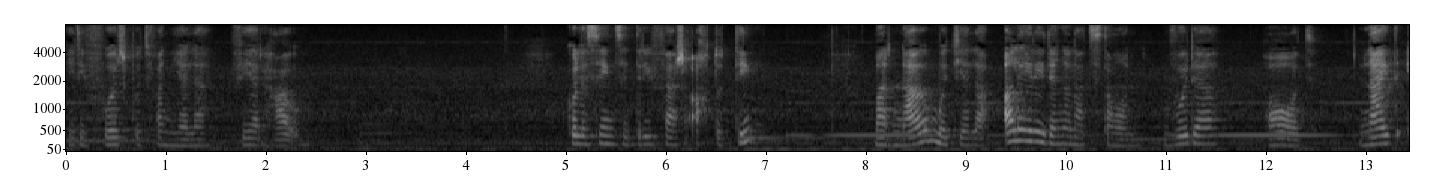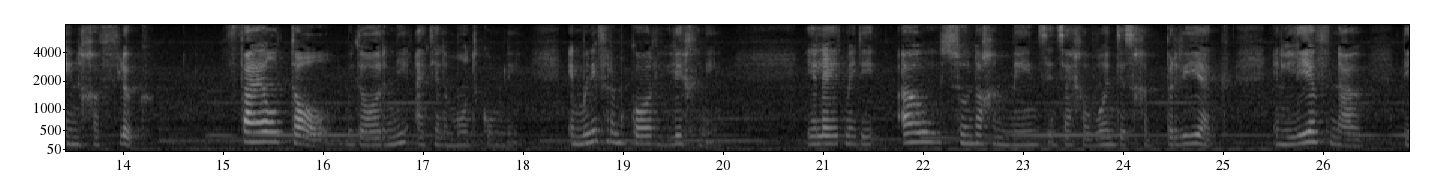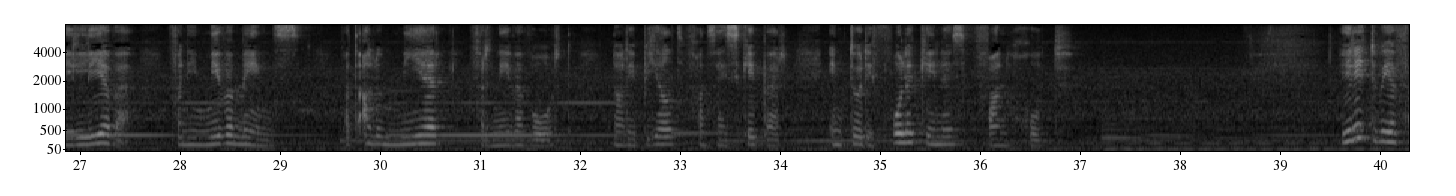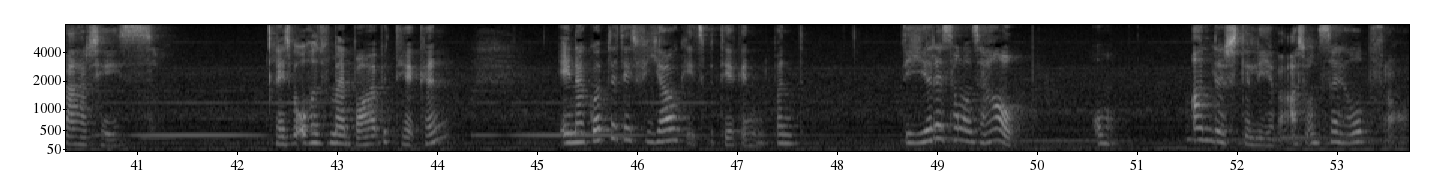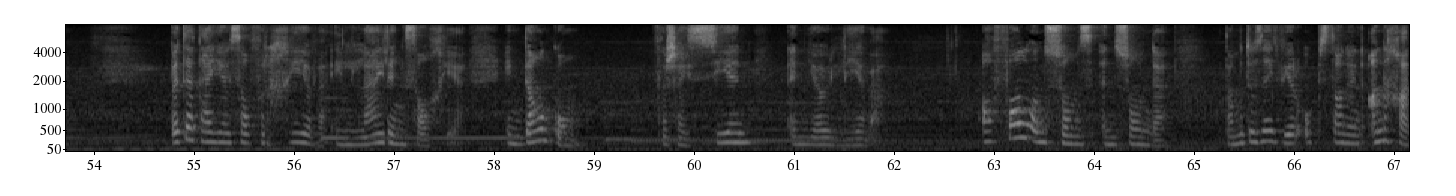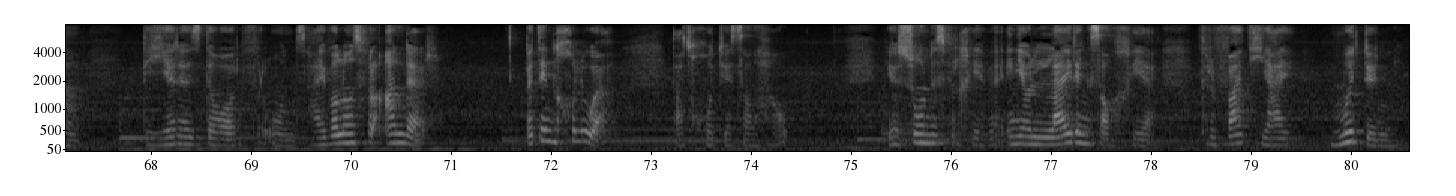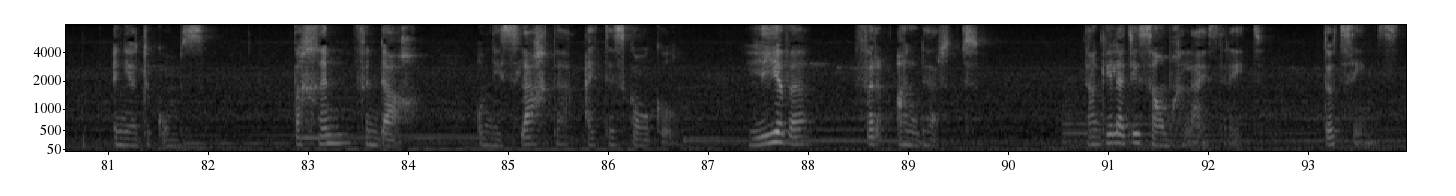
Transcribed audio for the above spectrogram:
het die voorspoed van julle weerhou. Kolossense 3 vers 8 tot 10 Maar nou moet julle al hierdie dinge laat staan: woede, haat, nait en gevloek. Vuil taal moet daar nie uit julle mond kom nie en moenie vir mekaar lieg nie. Julle het met die ou sondige mens en sy gewoontes gebreek en leef nou die lewe van die nuwe mens wat al hoe meer vernuwe word na die beeld van sy Skepper en tot die volle kennis van God. Hierdie twee versies het vanoggend vir my baie beteken. En ek hoop dit het vir jou ook iets beteken want die Here sal ons help om anders te lewe as ons sy hulp vra. Bid dat hy jou sal vergewe en leiding sal gee en dan kom vir sy seën in jou lewe. Al val ons soms in sonde, dan moet ons net weer opstaan en aangaan Die Here is daar vir ons. Hy wil ons verander. Bid en glo dat God jou sal help. Jou sondes vergewe en jou leiding sal gee vir wat jy moet doen in jou toekoms. Begin vandag om die slegte uit te skakel. Lewe veranderd. Dankie dat jy saam geluister het. Totsiens.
